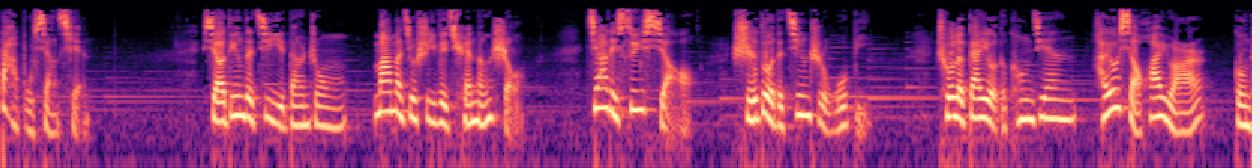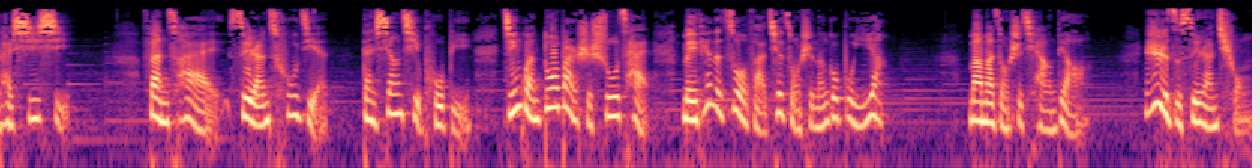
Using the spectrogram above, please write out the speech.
大步向前。小丁的记忆当中，妈妈就是一位全能手，家里虽小，拾掇的精致无比，除了该有的空间，还有小花园供他嬉戏。饭菜虽然粗简，但香气扑鼻。尽管多半是蔬菜，每天的做法却总是能够不一样。妈妈总是强调，日子虽然穷，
